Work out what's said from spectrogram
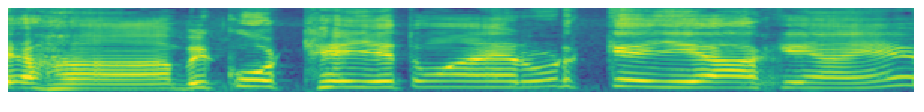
ਤੇ ਹਾਂ ਵੀ ਕੋਠੇ ਜੇ ਤੂੰ ਆਏ ਰੁੜ ਕੇ ਜੇ ਆ ਕੇ ਆਏ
